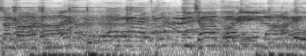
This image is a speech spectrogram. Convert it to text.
समाधान। तुझ्या पदी लागो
